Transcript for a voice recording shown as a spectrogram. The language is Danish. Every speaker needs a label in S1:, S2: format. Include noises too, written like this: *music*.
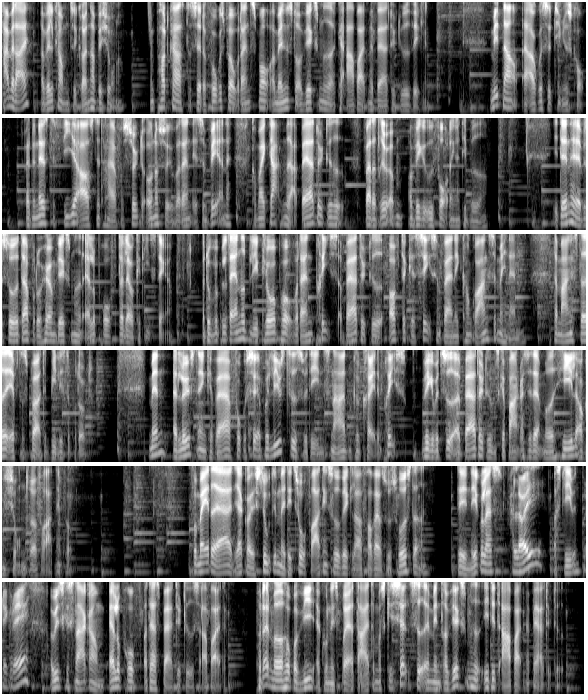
S1: Hej med dig, og velkommen til Grønne Ambitioner. En podcast, der sætter fokus på, hvordan små og mellemstore virksomheder kan arbejde med bæredygtig udvikling. Mit navn er August Septimius Krog, og de næste fire afsnit har jeg forsøgt at undersøge, hvordan SMV'erne kommer i gang med bæredygtighed, hvad der driver dem, og hvilke udfordringer de møder. I denne her episode, der får du høre om virksomheden Alloprof, der laver gardinstænger. Og du vil blandt andet blive klogere på, hvordan pris og bæredygtighed ofte kan ses som værende i konkurrence med hinanden, da mange stadig efterspørger det billigste produkt. Men at løsningen kan være at fokusere på livstidsværdien snarere end den konkrete pris, hvilket betyder, at bæredygtigheden skal forankres i den måde, hele organisationen driver forretning på. Formatet er, at jeg går i studie med de to forretningsudviklere fra Værtshus Hovedstaden. Det er Nikolas
S2: Halløj.
S1: og Steven,
S3: Goddag, goddag.
S1: og vi skal snakke om Alloproof og deres bæredygtighedsarbejde. På den måde håber vi at kunne inspirere dig, der måske selv sidder i en mindre virksomhed i dit arbejde med bæredygtighed.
